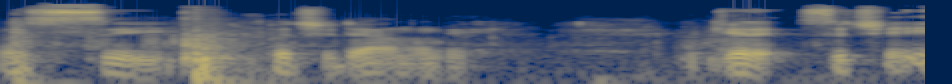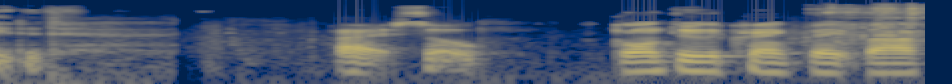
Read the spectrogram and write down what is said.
Let's see. Put you down. Let me get it situated. Alright, so going through the crankbait box.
